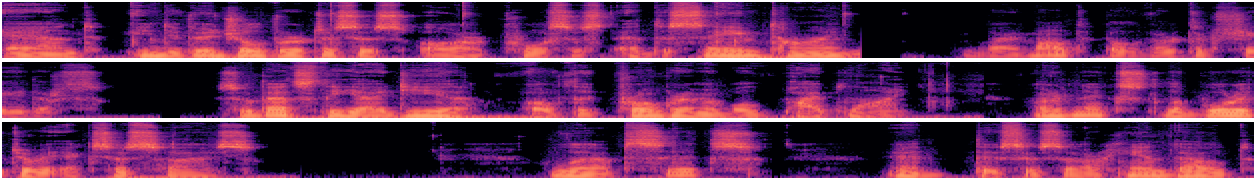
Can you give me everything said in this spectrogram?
and individual vertices are processed at the same time by multiple vertex shaders. So that's the idea of the programmable pipeline. Our next laboratory exercise, Lab 6, and this is our handout,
